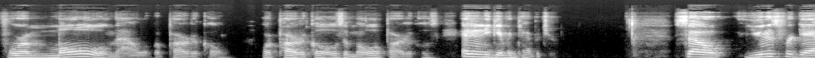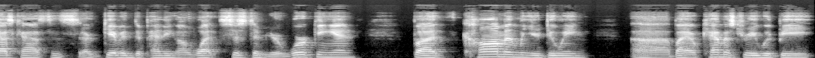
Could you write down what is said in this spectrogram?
for a mole now of a particle or particles, a mole of particles at any given temperature. So units for gas constants are given depending on what system you're working in, but common when you're doing uh, biochemistry would be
